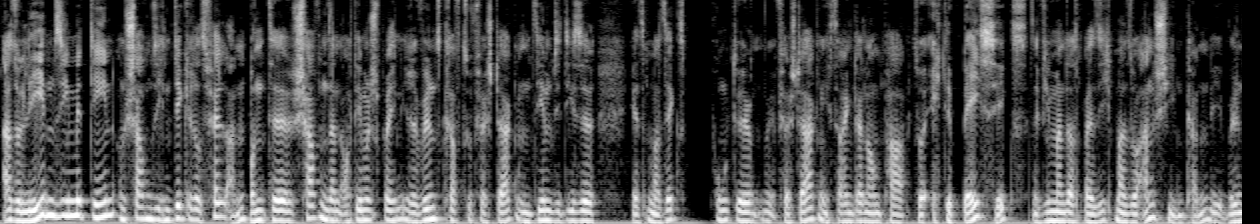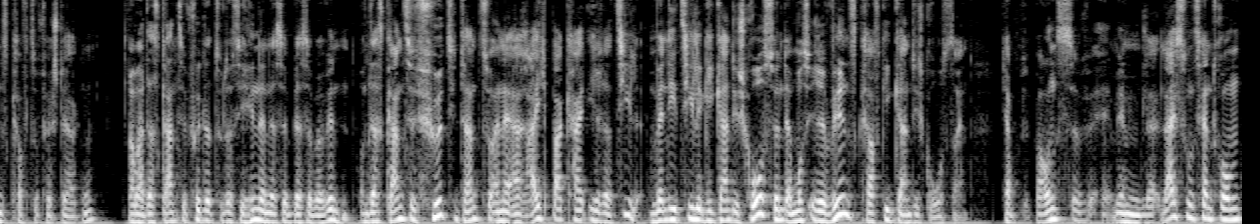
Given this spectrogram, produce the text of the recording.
Also leben sie mit denen und schaffen sich ein dickeres Fell an und äh, schaffen dann auch dementsprechend ihre Willenskraft zu verstärken, indem sie diese jetzt mal sechs Punkte äh, verstärken. Ich sage Ihnen gleich noch ein paar so echte Basics, wie man das bei sich mal so anschieben kann, die Willenskraft zu verstärken. Aber das Ganze führt dazu, dass sie Hindernisse besser überwinden. Und das Ganze führt sie dann zu einer Erreichbarkeit ihrer Ziele. Und wenn die Ziele gigantisch groß sind, dann muss ihre Willenskraft gigantisch groß sein. Ich habe bei uns äh, im Leistungszentrum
